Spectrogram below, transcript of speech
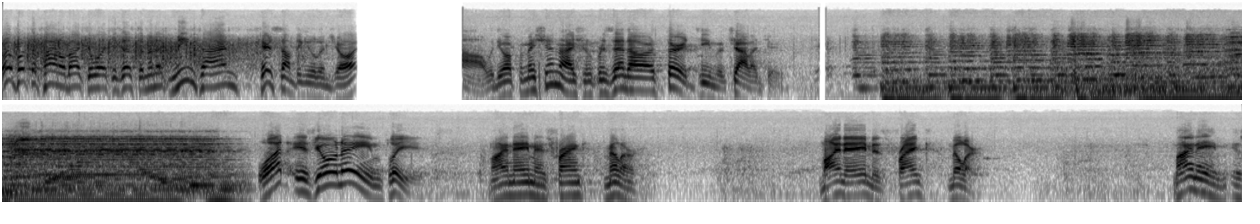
We'll put the panel back to work in just a minute. Meantime, here's something you'll enjoy. Now, with your permission, I shall present our third team of challengers. What is your name, please? My name is Frank Miller. My name is Frank Miller. My name is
